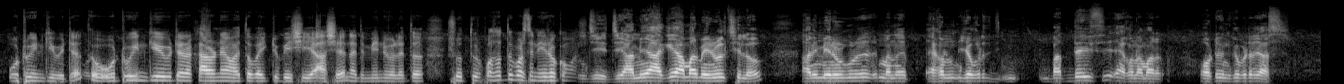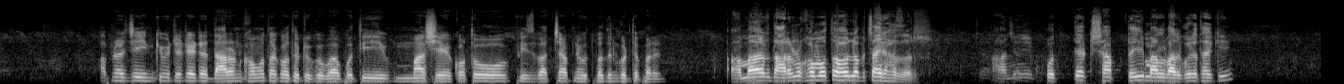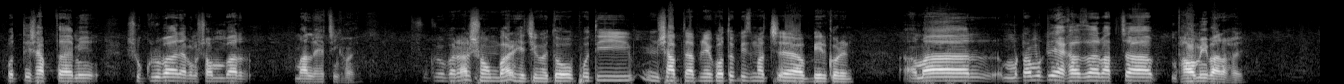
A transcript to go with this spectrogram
ওটু ইনকিউবেটার তো ওটু ইনকিউবেটারের কারণে হয়তো বা একটু বেশি আসে না ম্যানুয়ালে তো সত্তর পঁচাত্তর পার্সেন্ট এরকম আসে। জি জি আমি আগে আমার ম্যানুয়াল ছিল। আমি ম্যানুয়ালগুলো মানে এখন ইয়ে করে বাদ দিয়েছি এখন আমার অটো ইনকিউবেটারে আছে। আপনার যে ইনকিউবেটারটা এটা ধারণ ক্ষমতা কতটুকু বা প্রতি মাসে কত পিস বাচ্চা আপনি উৎপাদন করতে পারেন? আমার দাঁড়ানো ক্ষমতা হলো চার হাজার। আমি প্রত্যেক সপ্তাহেই মাল বার করে থাকি। প্রত্যেক সপ্তাহে আমি শুক্রবার এবং সোমবার মাল হ্যাচিং হয়। শুক্রবার আর সোমবার হেচিং হয়। তো প্রতি সপ্তাহে আপনি কত পিস মাছ বের করেন? আমার মোটামুটি এক হাজার বাচ্চা ভাওমি বার হয়।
